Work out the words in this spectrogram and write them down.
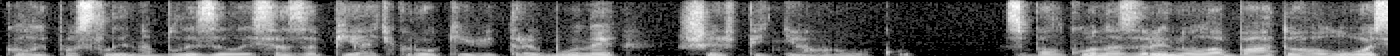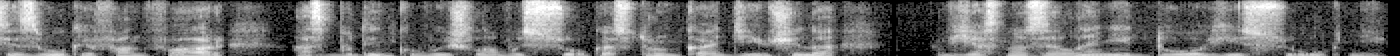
Коли посли наблизилися за п'ять кроків від трибуни, шеф підняв руку. З балкона зринула багатоголосі звуки фанфар, а з будинку вийшла висока, струнка дівчина в яснозеленій довгій сукні.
